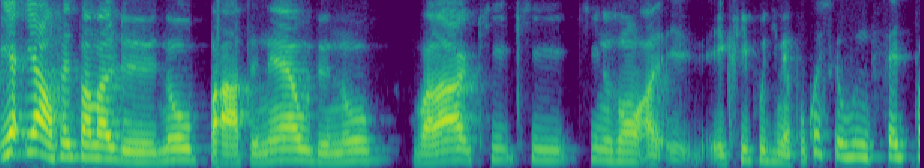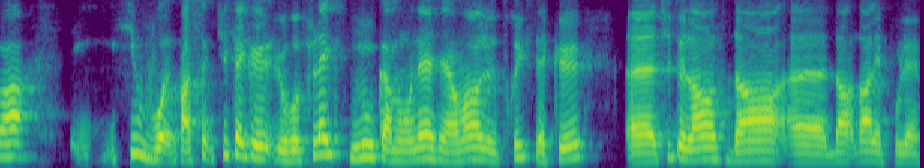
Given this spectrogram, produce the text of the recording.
Il y, a, en fait pas mal de nos partenaires ou de nos voilà qui, qui, qui nous ont euh, écrit pour dire mais pourquoi est-ce que vous ne faites pas si vous voyez parce que tu sais que le réflexe nous Camerounais généralement le truc c'est que euh, tu te lances dans, euh, dans, dans les poulets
